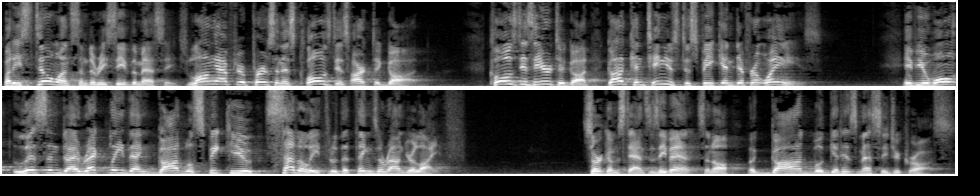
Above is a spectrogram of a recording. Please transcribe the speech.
But he still wants them to receive the message. Long after a person has closed his heart to God, closed his ear to God, God continues to speak in different ways. If you won't listen directly, then God will speak to you subtly through the things around your life circumstances, events, and all. But God will get his message across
